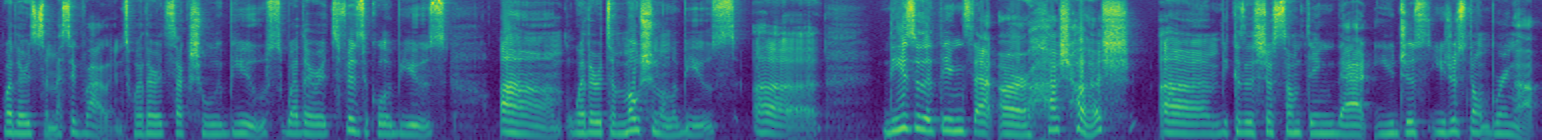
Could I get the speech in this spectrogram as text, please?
whether it's domestic violence, whether it's sexual abuse, whether it's physical abuse, um, whether it's emotional abuse. Uh, these are the things that are hush hush um, because it's just something that you just you just don't bring up.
